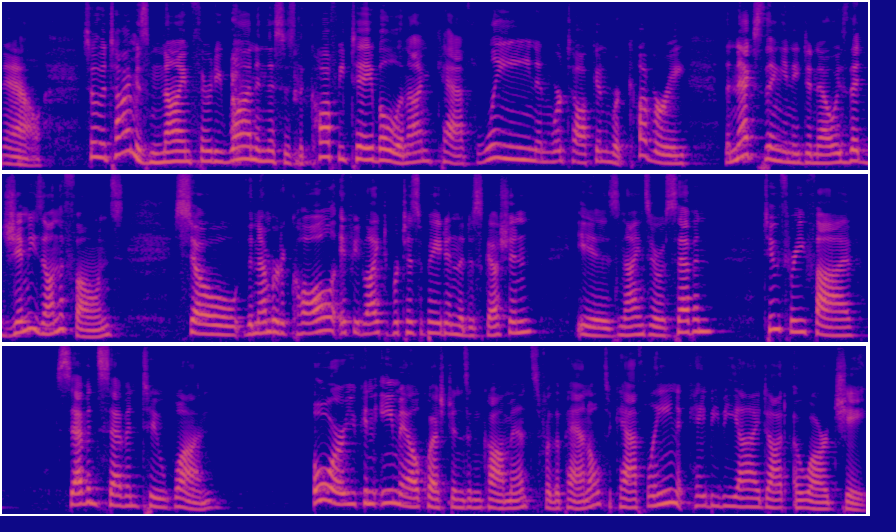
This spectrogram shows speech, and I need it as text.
now. So the time is 9:31 and this is the coffee table and I'm Kathleen and we're talking recovery. The next thing you need to know is that Jimmy's on the phones. So the number to call if you'd like to participate in the discussion is 907 235 7721. Or you can email questions and comments for the panel to Kathleen at kbbi.org.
